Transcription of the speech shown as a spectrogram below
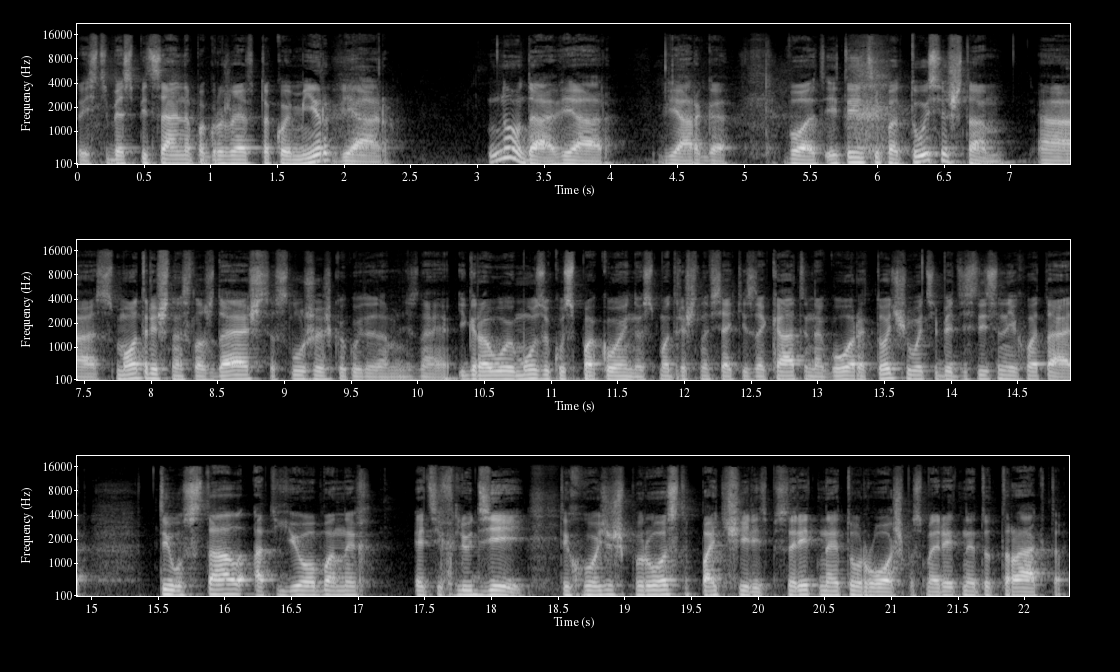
То есть тебя специально погружают в такой мир, VR. Ну да, VR, VR. Вот, и ты типа тусишь там, а, смотришь, наслаждаешься, слушаешь какую-то там, не знаю, игровую музыку спокойную, смотришь на всякие закаты, на горы, то, чего тебе действительно не хватает. Ты устал от ебаных этих людей. Ты хочешь просто почилить, посмотреть на эту рожь, посмотреть на этот трактор.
